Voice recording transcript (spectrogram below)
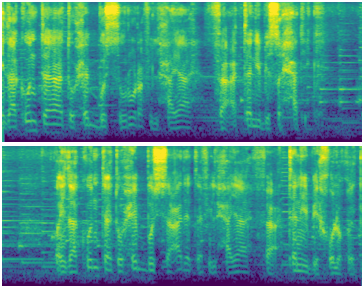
إذا كنت تحب السرور في الحياة فاعتني بصحتك. وإذا كنت تحب السعادة في الحياة فاعتني بخلقك.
